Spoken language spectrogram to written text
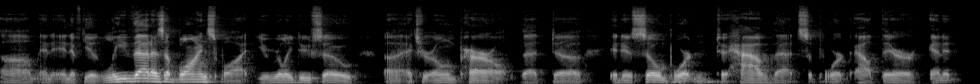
Um, and, and if you leave that as a blind spot, you really do so uh, at your own peril. That uh, it is so important to have that support out there, and it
